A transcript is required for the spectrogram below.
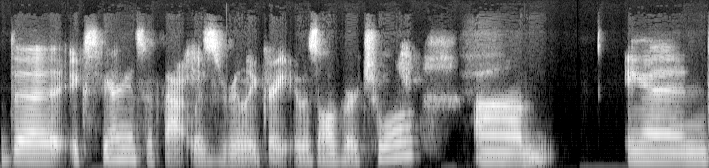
the experience with that was really great. It was all virtual. Um, and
